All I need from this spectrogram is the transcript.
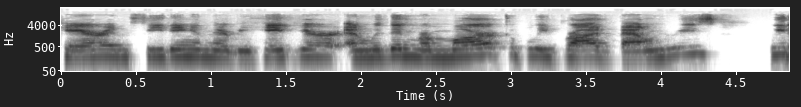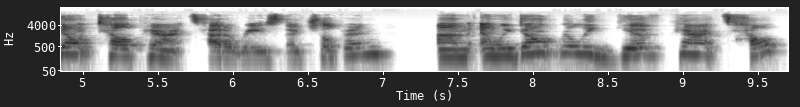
care and feeding and their behavior. And within remarkably broad boundaries, we don't tell parents how to raise their children. Um, and we don't really give parents help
